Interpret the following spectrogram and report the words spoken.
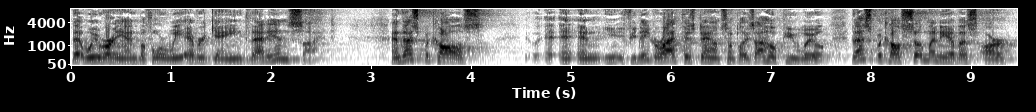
that we were in before we ever gained that insight. And that's because, and if you need to write this down someplace, I hope you will, that's because so many of us are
